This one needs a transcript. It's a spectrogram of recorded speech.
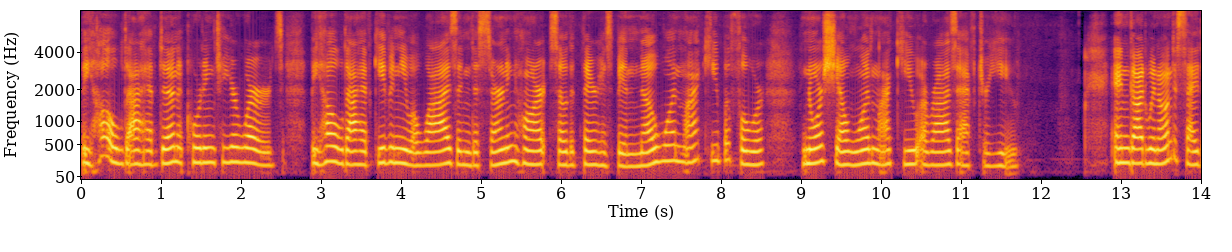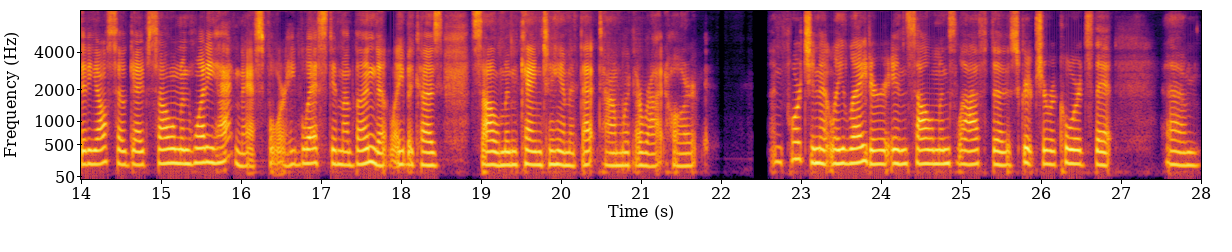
Behold, I have done according to your words. Behold, I have given you a wise and discerning heart, so that there has been no one like you before, nor shall one like you arise after you. And God went on to say that He also gave Solomon what he hadn't asked for. He blessed him abundantly because Solomon came to him at that time with a right heart. Unfortunately, later in Solomon's life, the scripture records that um,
